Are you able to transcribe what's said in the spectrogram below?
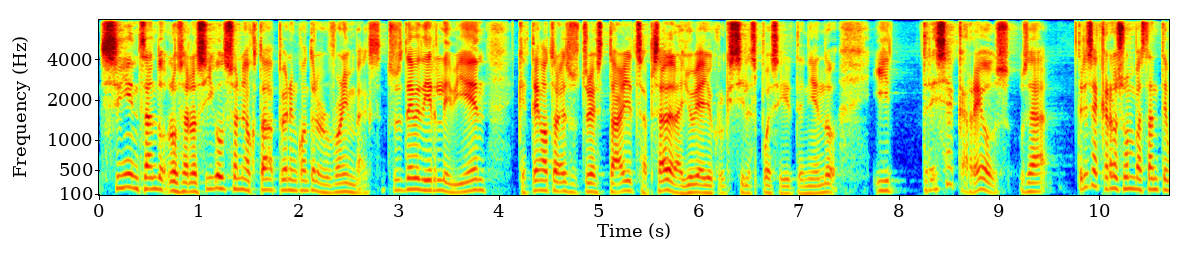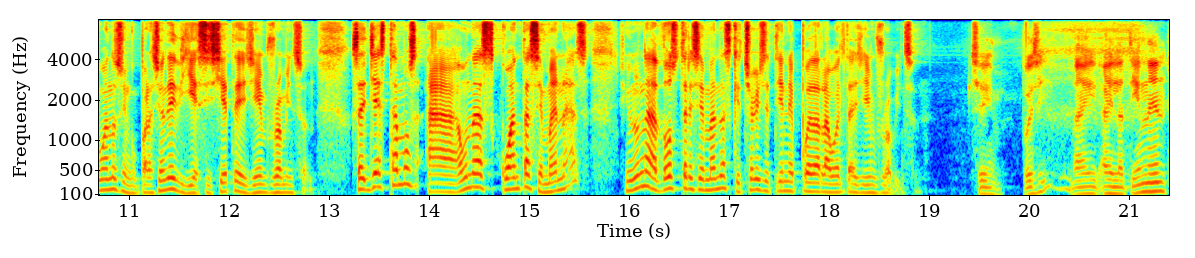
siguen estando, los, los Eagles son la octava peor en contra de los running backs. Entonces debe de irle bien, que tenga otra vez sus tres targets, a pesar de la lluvia, yo creo que sí las puede seguir teniendo. Y 13 acarreos, o sea, 13 acarreos son bastante buenos en comparación de 17 de James Robinson. O sea, ya estamos a unas cuantas semanas, en una, dos, tres semanas que Cherry se tiene puede dar la vuelta a James Robinson. Sí, pues sí, ahí, la tienen.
